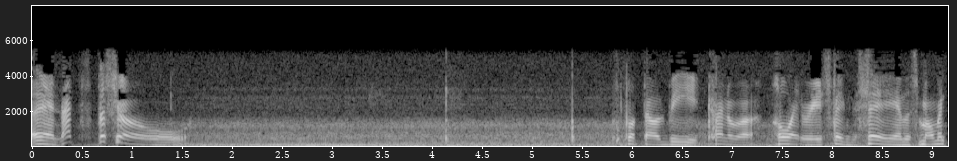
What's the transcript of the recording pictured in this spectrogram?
And that's the show. Thought that would be kind of a hilarious thing to say in this moment.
